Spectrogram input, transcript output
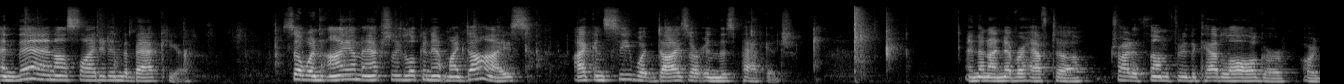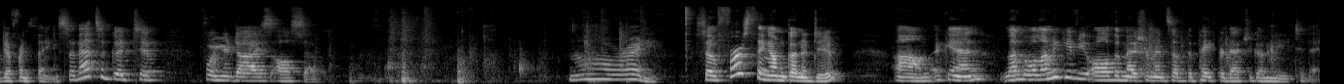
and then I'll slide it in the back here. So when I am actually looking at my dies, I can see what dies are in this package. And then I never have to try to thumb through the catalog or, or different things. So that's a good tip for your dies also. Alrighty. So first thing I'm going to do, um, again, let me, well, let me give you all the measurements of the paper that you're going to need today.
